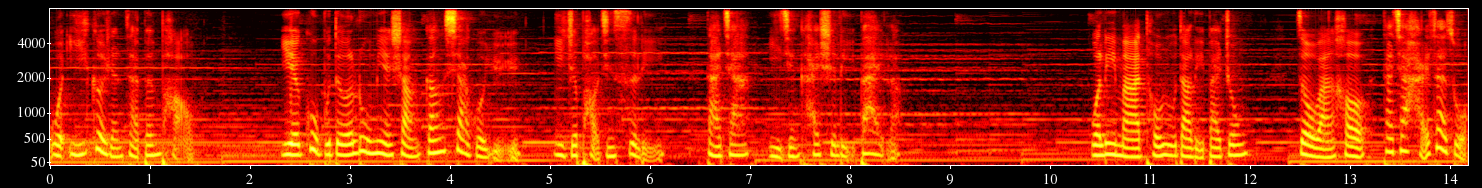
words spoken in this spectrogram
我一个人在奔跑，也顾不得路面上刚下过雨，一直跑进寺里，大家已经开始礼拜了。我立马投入到礼拜中，做完后大家还在做，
